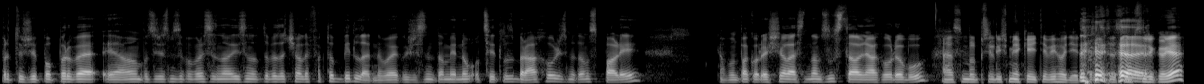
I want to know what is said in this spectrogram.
protože poprvé, já mám pocit, že jsme se poprvé seznali, když jsem do tebe začal de facto bydlet, nebo jako, že jsem tam jednou ocitl s bráchou, že jsme tam spali A on pak odešel, já jsem tam zůstal nějakou dobu. A já jsem byl příliš měkký tě vyhodit. Prostě jsem si řekl, je,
